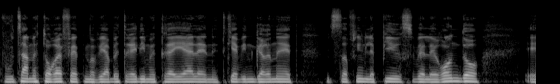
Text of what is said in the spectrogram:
קבוצה מטורפת, מביאה בטריידים את ריי אלן, את קווין גארנט, מצטרפים לפירס ולרונדו. אה,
